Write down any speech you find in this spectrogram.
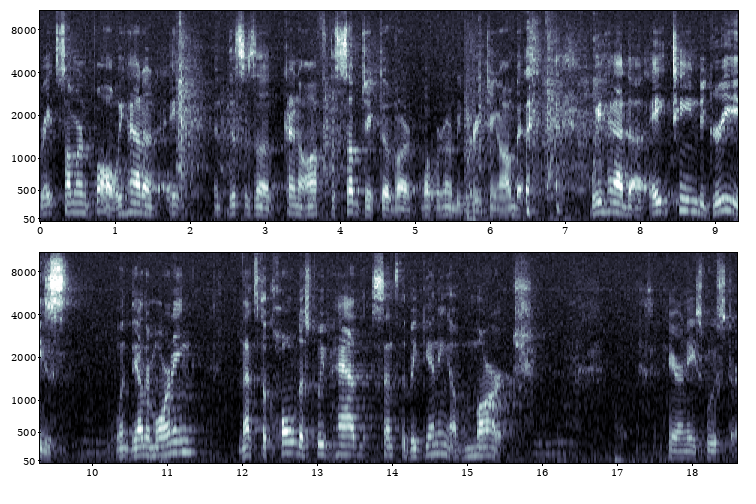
great summer and fall. We had a, eight- this is a kind of off the subject of our, what we're going to be preaching on, but we had uh, 18 degrees the other morning. That's the coldest we've had since the beginning of March here in East Worcester.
